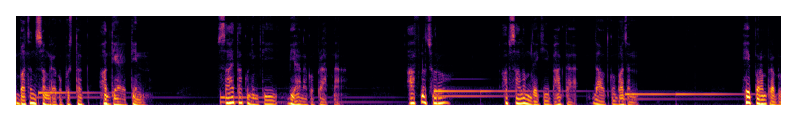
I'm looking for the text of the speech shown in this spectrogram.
वचन सङ्ग्रहको पुस्तक अध्याय तिन। सहायताको निम्ति बिहानको प्रार्थना। आफ्नो छोरो अफसालमदेखि भाग्दा दाउदको भजन। हे परमप्रभु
